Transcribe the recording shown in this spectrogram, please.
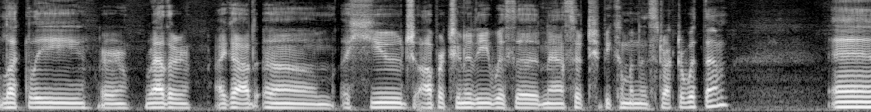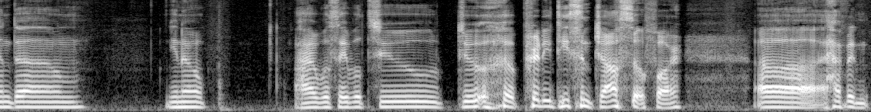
luckily, or rather, I got um, a huge opportunity with uh, NASA to become an instructor with them. And, um, you know, I was able to do a pretty decent job so far. Uh, I haven't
